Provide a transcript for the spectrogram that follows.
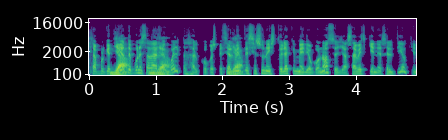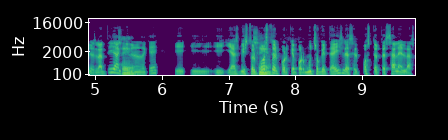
O sea, porque tú Ya, te pones a darle ya. vueltas al coco, especialmente si es una historia que medio conoces, ya sabes quién es el tío, quién es la tía, Sí. quién es no sé qué, y, y- y- has visto el Sí. póster porque por mucho que te aísles, el póster te sale en las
